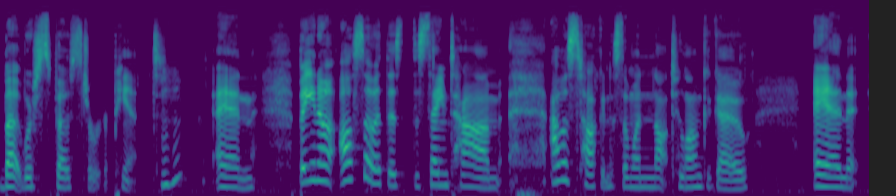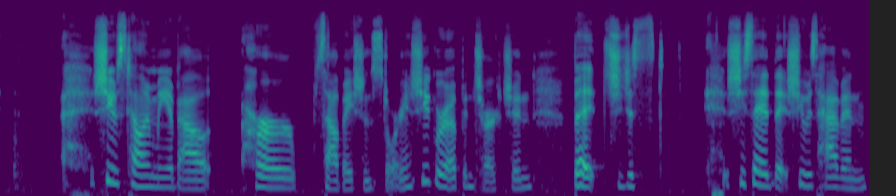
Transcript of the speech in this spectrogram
but we're supposed to repent. Mhm. And, but you know, also at this, the same time, I was talking to someone not too long ago, and she was telling me about her salvation story. And she grew up in church, and but she just, she said that she was having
